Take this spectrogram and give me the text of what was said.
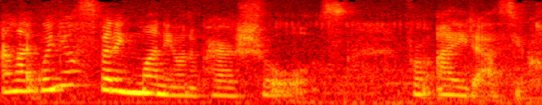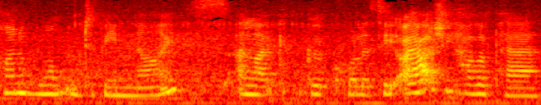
And like when you're spending money on a pair of shorts from Adidas you kind of want them to be nice and like good quality. I actually have a pair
